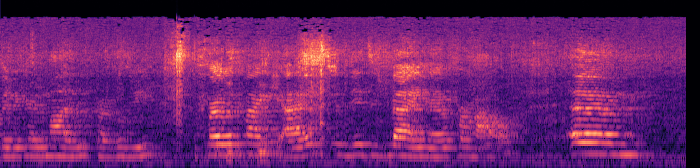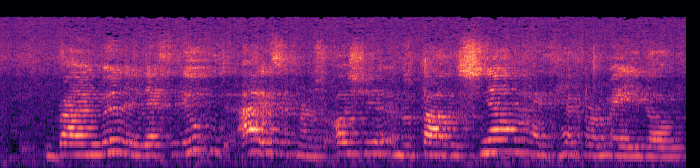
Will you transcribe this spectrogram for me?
ben ik helemaal niet. Maar dat maakt niet uit, dit is mijn uh, verhaal. Um, Brian Mullen legt heel goed uit, zeg maar, dus als je een bepaalde snelheid hebt waarmee je dan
